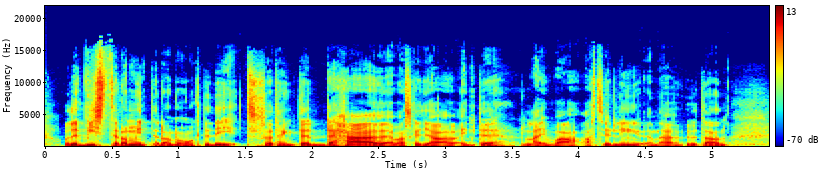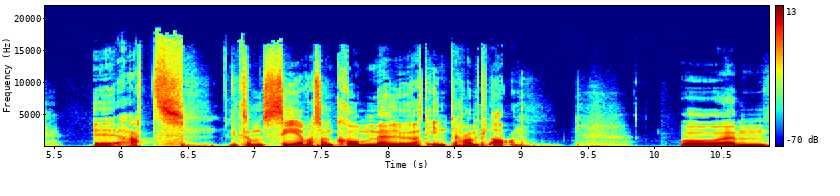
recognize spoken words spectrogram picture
Och det visste de inte när de åkte dit. Så jag tänkte, det här är vad jag ska göra, inte lajva Astrid Lindgren där, utan eh, att liksom se vad som kommer ur att inte ha en plan. Och ehm,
